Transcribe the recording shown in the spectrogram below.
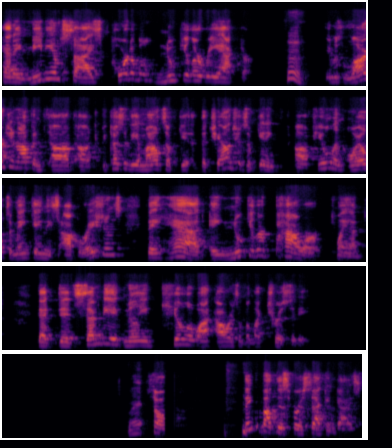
had a medium-sized portable nuclear reactor. Hmm. It was large enough, and uh, uh, because of the amounts of get, the challenges of getting uh, fuel and oil to maintain these operations, they had a nuclear power plant that did 78 million kilowatt hours of electricity. What? So think about this for a second, guys.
